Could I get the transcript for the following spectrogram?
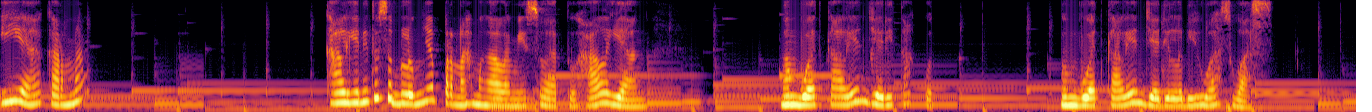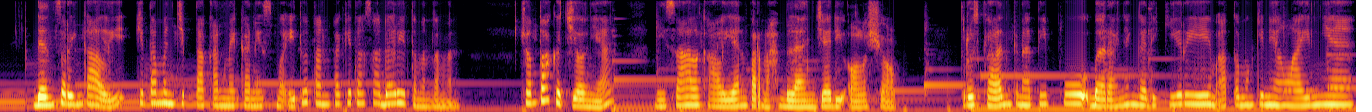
Iya, karena kalian itu sebelumnya pernah mengalami suatu hal yang membuat kalian jadi takut, membuat kalian jadi lebih was-was. Dan sering kali kita menciptakan mekanisme itu tanpa kita sadari, teman-teman. Contoh kecilnya, misal kalian pernah belanja di all shop, terus kalian kena tipu, barangnya nggak dikirim, atau mungkin yang lainnya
